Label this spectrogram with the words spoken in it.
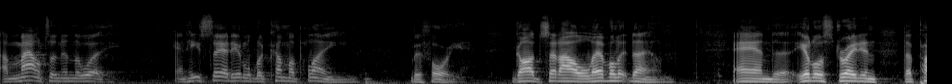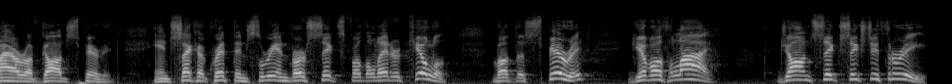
a mountain in the way. And he said, It'll become a plain before you. God said, I'll level it down. And uh, illustrating the power of God's Spirit. In 2 Corinthians 3 and verse 6, For the letter killeth, but the Spirit giveth life. John 6 63.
